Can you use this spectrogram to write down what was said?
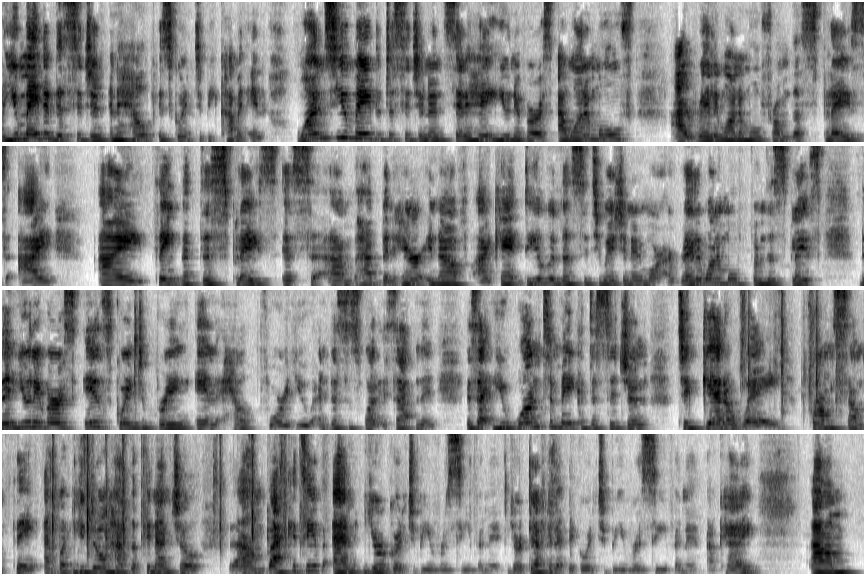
you made a decision and help is going to be coming in. Once you made the decision and said hey universe I want to move. I really want to move from this place. I I think that this place is um, have been here enough. I can't deal with the situation anymore. I really want to move from this place. The universe is going to bring in help for you, and this is what is happening: is that you want to make a decision to get away from something, and but you don't have the financial um, backative, and you're going to be receiving it. You're definitely going to be receiving it. Okay, um,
